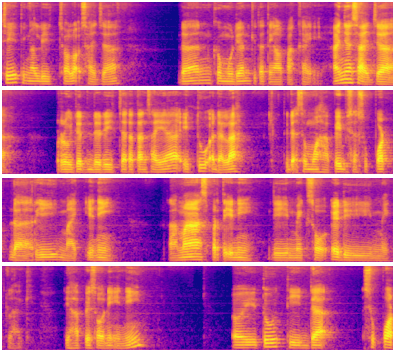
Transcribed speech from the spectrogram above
C tinggal dicolok saja dan kemudian kita tinggal pakai. Hanya saja perlu dari catatan saya itu adalah tidak semua HP bisa support dari mic ini. Pertama seperti ini di Mac so eh di Mac lagi. Di HP Sony ini Eh, itu tidak support.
